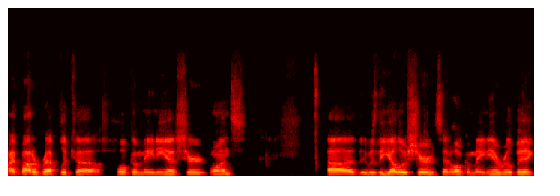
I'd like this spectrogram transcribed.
I bought a replica Hulkamania shirt once. Uh, it was the yellow shirt it said Hulkamania real big.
